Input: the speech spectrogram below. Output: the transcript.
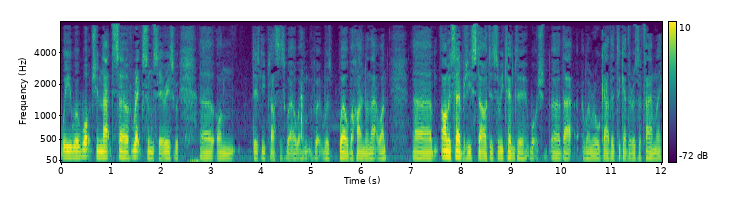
we were watching that uh, Wrexham series uh, on Disney Plus as well. We was well behind on that one. Um, I'm Celebrity started, so we tend to watch uh, that when we're all gathered together as a family.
